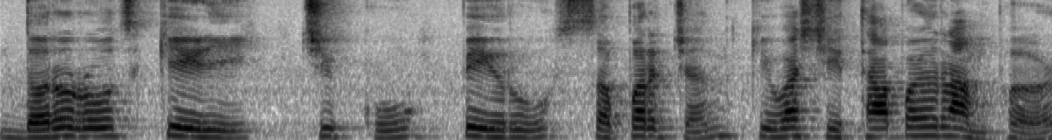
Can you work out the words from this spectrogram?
दररोज केळी चिक्कू पेरू सफरचंद किंवा सीताफळ रामफळ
